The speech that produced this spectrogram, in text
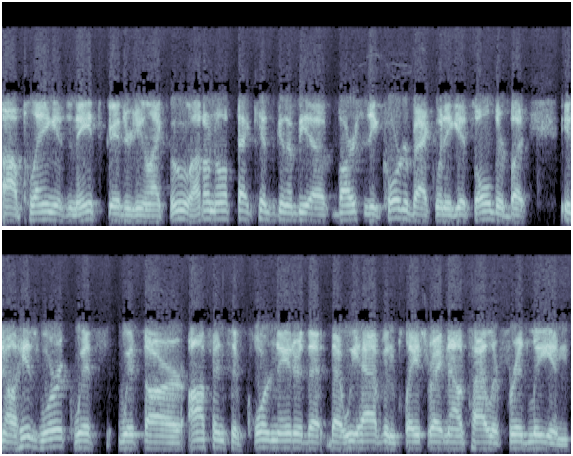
uh, playing as an eighth grader, you're like, ooh, I don't know if that kid's going to be a varsity quarterback when he gets older. But you know his work with with our offensive coordinator that that we have in place right now, Tyler Fridley, and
